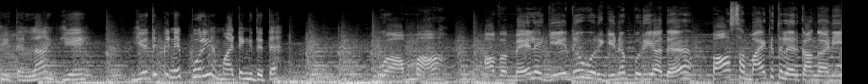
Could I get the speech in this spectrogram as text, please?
இதெல்லாம் ஏன்? எதுக்குன்னே புரிய மாட்டேங்குது உன் அம்மா அவ மேல ஏதோ ஒரு இனம் புரியாத பாச மயக்கத்துல இருக்காங்க நீ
